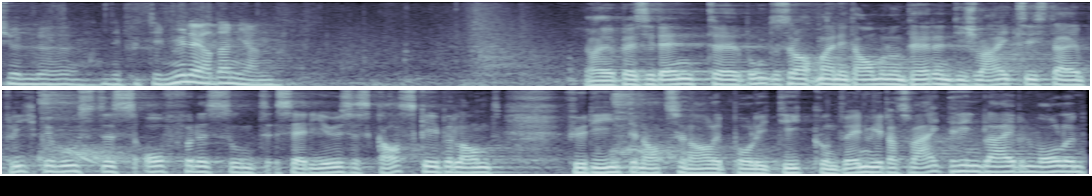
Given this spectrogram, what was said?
Monsieur le député Müller, Damian. Ja, Herr Präsident, Herr Bundesrat, meine Damen und Herren, die Schweiz ist ein pflichtbewusstes, offenes und seriöses Gastgeberland für die internationale Politik. Und wenn wir das weiterhin bleiben wollen,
